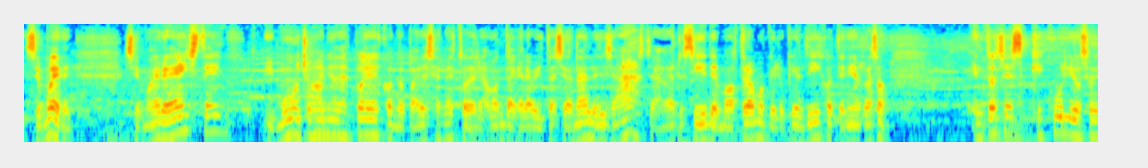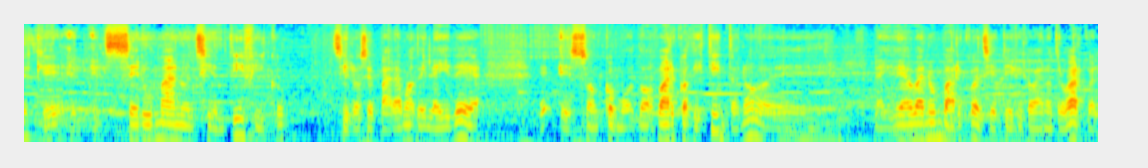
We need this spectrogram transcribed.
se mueren. Se muere Einstein, y muchos años después, cuando aparecen esto de las ondas gravitacionales, dicen, ah, a ver si demostramos que lo que él dijo tenía razón. Entonces, qué curioso es que el, ser humano, el científico, si lo separamos de la idea, eh, eh, son como dos barcos distintos, ¿no? Eh, la idea va en un barco, el científico va en otro barco. El,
